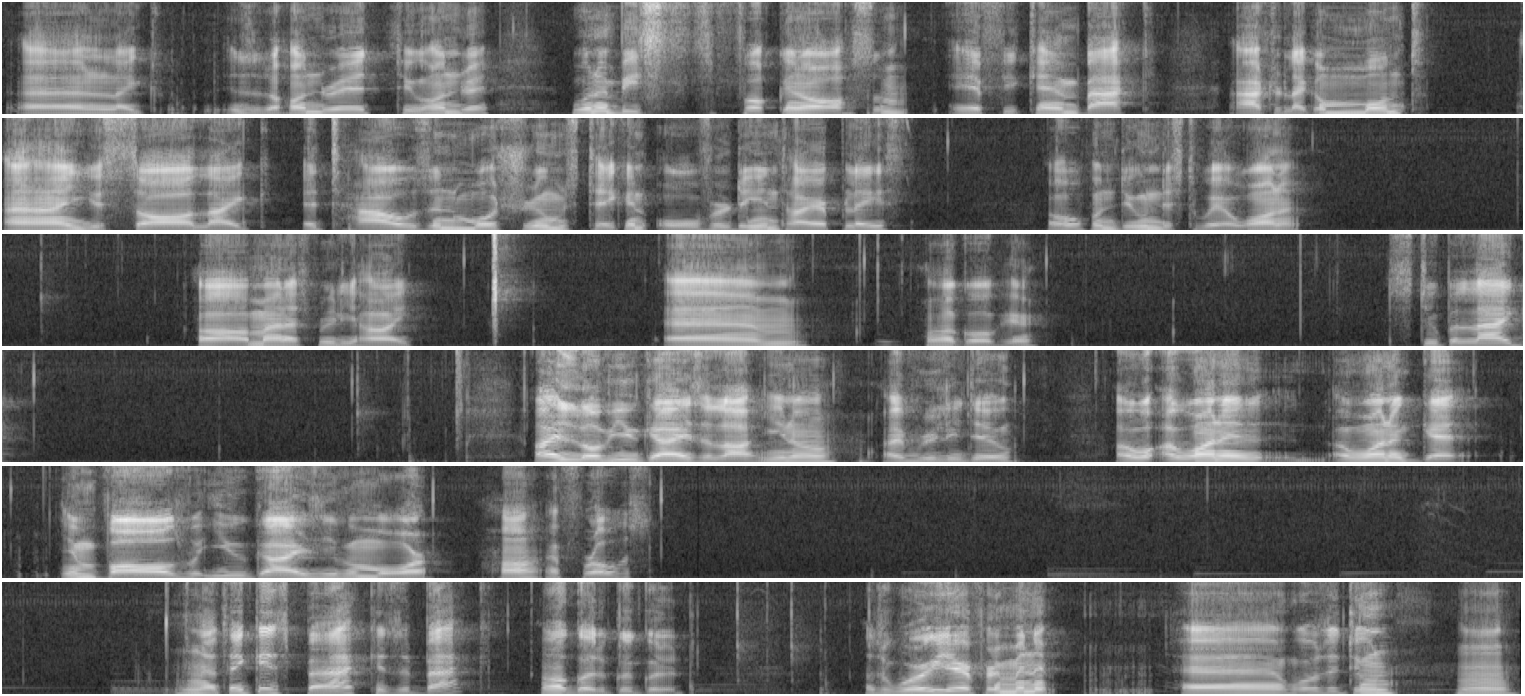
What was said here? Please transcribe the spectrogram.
Uh, like, is it 100, 200? Wouldn't it be fucking awesome if you came back after like a month and you saw like a thousand mushrooms taking over the entire place. I hope I'm doing this the way I want it. Oh man, that's really high. Um, I'll go up here. Stupid lag. I love you guys a lot, you know. I really do. I, I want to I want to get involved with you guys even more. Huh? I froze? I think it's back. Is it back? Oh, good, good, good. I was worried there for a minute. Uh, what was it doing? Hmm.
